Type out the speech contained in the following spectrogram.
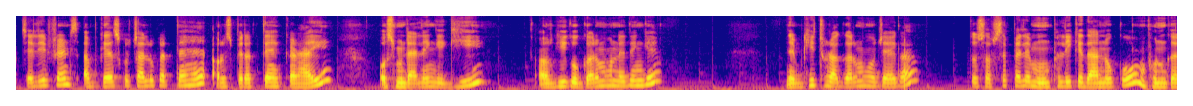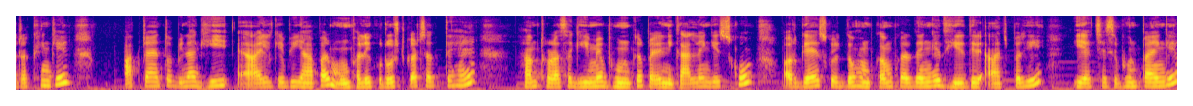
चलिए फ्रेंड्स, अब गैस को चालू करते हैं और उस पर रखते हैं कढ़ाई। उसमें डालेंगे घी और घी को गर्म होने देंगे। जब घी थोड़ा गर्म हो जाएगा तो सबसे पहले मूंगफली के दानों को भून कर रखेंगे। आप चाहें तो बिना घी ऑयल के भी यहाँ पर मूंगफली को रोस्ट कर सकते हैं। हम थोड़ा सा घी में भून कर पहले निकाल लेंगे इसको और गैस को एकदम हम कम कर देंगे। धीरे धीरे आँच पर ही ये अच्छे से भून पाएँगे।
